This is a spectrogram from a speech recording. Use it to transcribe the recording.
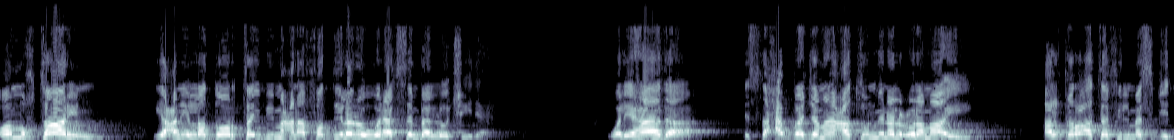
Oo mukhtaarin yacnii la doortay bimacnaa fadilan oo wanaagsan baa loo jeedaa. Walihaada istaxabba jamaacatun min alculamaa'i alqiraa'ata fi lmasjid.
